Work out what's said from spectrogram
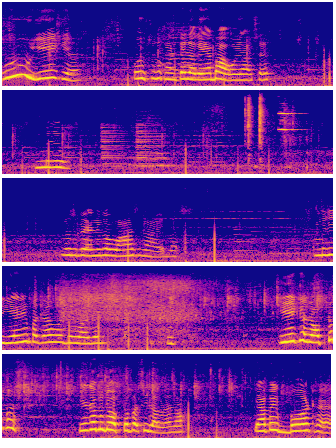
ऊ, ये क्या? है ओ इसमें तो कांटे लगे हैं, भागो यहाँ से। मुझे उस ग्रैनी को वहाँ से ना आए बस। मुझे ये नहीं पता वो दरवाज़ा ये क्या था ऑक्टोपस ये तो मुझे ऑक्टोपस ही लग रहा था। यहाँ पे एक बोट है।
